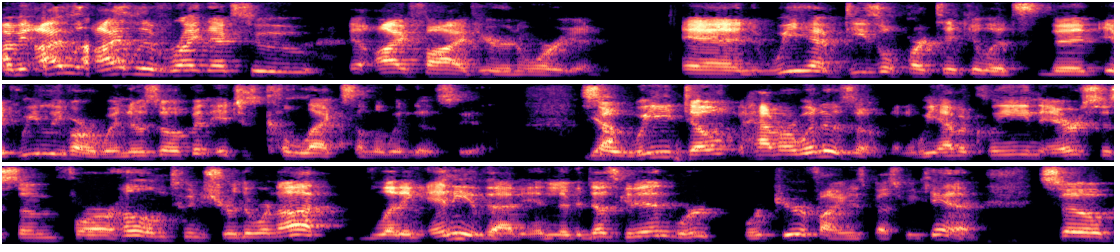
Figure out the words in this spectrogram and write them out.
I mean, I I live right next to I five here in Oregon, and we have diesel particulates that if we leave our windows open, it just collects on the window seal. So Yeah. we don't have our windows open. We have a clean air system for our home to ensure that we're not letting any of that in. And if it does get in, we're we're purifying as best we can. So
